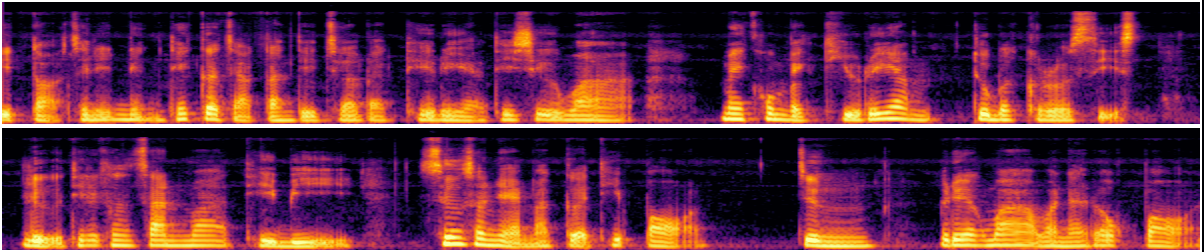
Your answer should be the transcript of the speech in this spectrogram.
ติดต่อชนิดหนึ่งที่เกิดจากการติดเชื้อแบคทีเรียที่ชื่อว่า Mycobacterium tuberculosis หรือที่เรียกสั้นๆว่า TB ซึ่งส่วนใหญ่มาเกิดที่ปอด จึงเรียกว่าวัณโรคปอด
